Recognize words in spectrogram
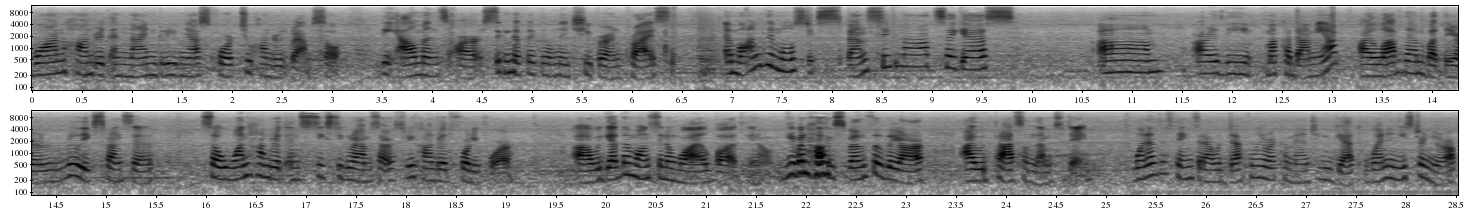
109 hryvnias for 200 grams. So the almonds are significantly cheaper in price. Among the most expensive nuts, I guess, um, are the macadamia. I love them, but they're really expensive. So 160 grams are 344. Uh, we get them once in a while, but you know, given how expensive they are, I would pass on them today. One of the things that I would definitely recommend you get when in Eastern Europe,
